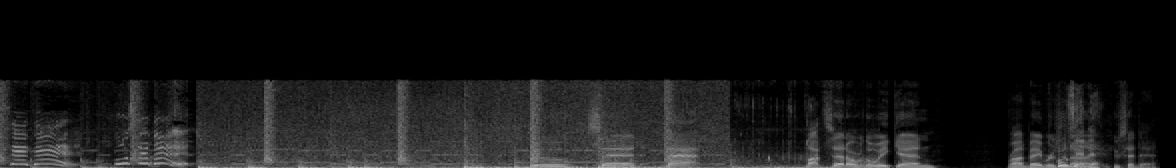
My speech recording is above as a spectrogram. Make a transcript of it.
said that? Who said that? Who said that? Lot said over the weekend. Rod Babers Who and said I. that? Who said that?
